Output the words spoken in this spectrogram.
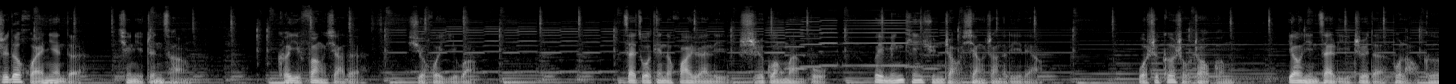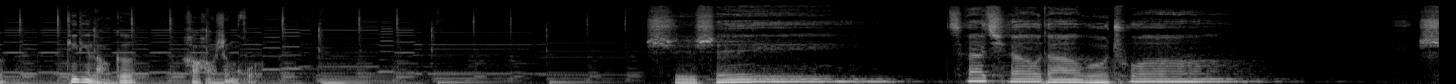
值得怀念的，请你珍藏；可以放下的，学会遗忘。在昨天的花园里，时光漫步，为明天寻找向上的力量。我是歌手赵鹏，邀您在理智的不老歌，听听老歌，好好生活。是谁在敲打我窗？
